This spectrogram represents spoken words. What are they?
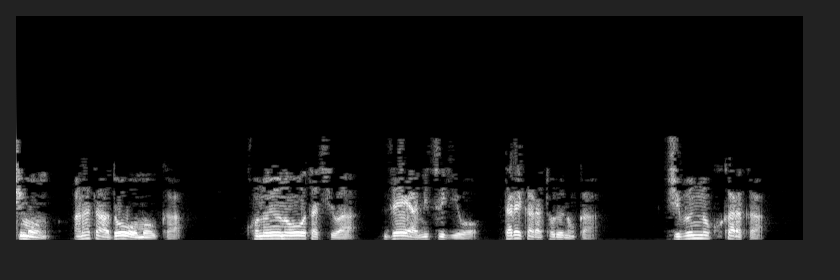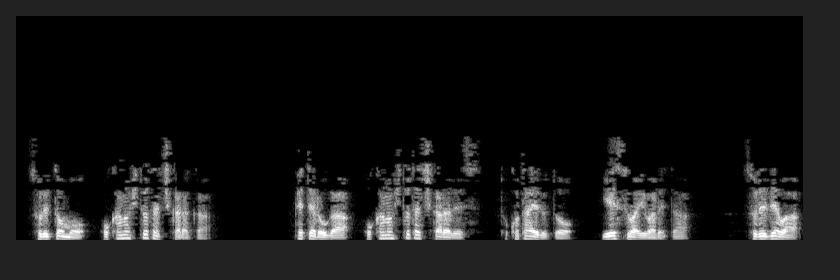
シモン、あなたはどう思うか？この世の王たちは税や貢ぎを誰から取るのか、自分の子からか、それとも他の人たちからか。ペテロが他の人たちからです、と答えると、イエスは言われた。それでは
